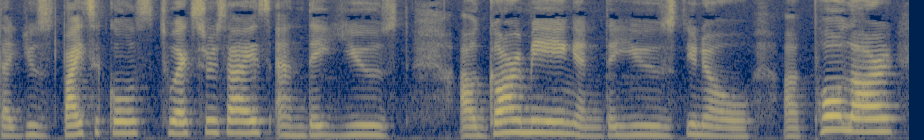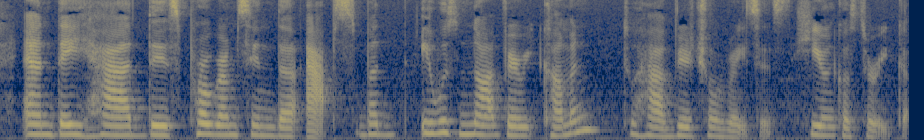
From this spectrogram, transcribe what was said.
that used bicycles to exercise, and they used uh, Garmin and they used, you know, uh, Polar, and they had these programs in the apps. But it was not very common to have virtual races here in Costa Rica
